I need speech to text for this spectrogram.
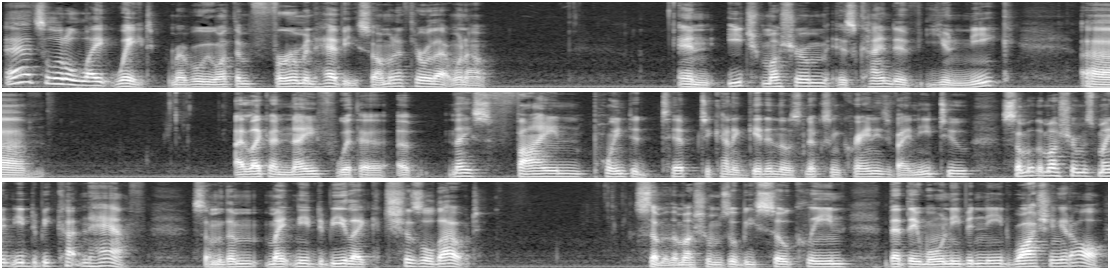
that's a little lightweight. Remember, we want them firm and heavy, so I'm going to throw that one out. And each mushroom is kind of unique. Uh, I like a knife with a, a nice fine pointed tip to kind of get in those nooks and crannies if I need to. Some of the mushrooms might need to be cut in half. Some of them might need to be like chiseled out. Some of the mushrooms will be so clean that they won't even need washing at all.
